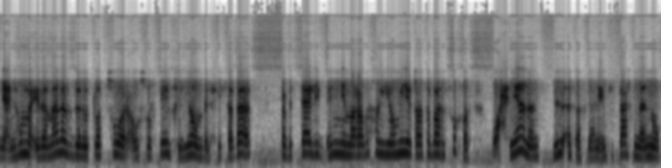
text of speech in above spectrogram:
يعني هم إذا ما نزلوا ثلاث صور أو صورتين في اليوم بالحسابات فبالتالي هن مرابحهم اليومية تعتبر صفر. واحيانا للأسف يعني أنت بتعرف إنه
